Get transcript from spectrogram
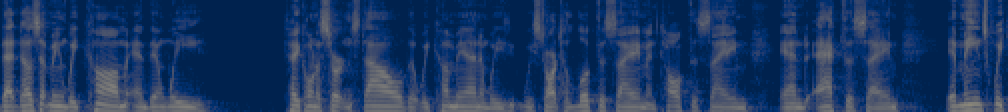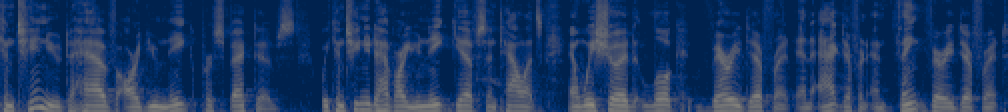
that doesn't mean we come and then we take on a certain style, that we come in and we, we start to look the same and talk the same and act the same. It means we continue to have our unique perspectives. We continue to have our unique gifts and talents, and we should look very different and act different and think very different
